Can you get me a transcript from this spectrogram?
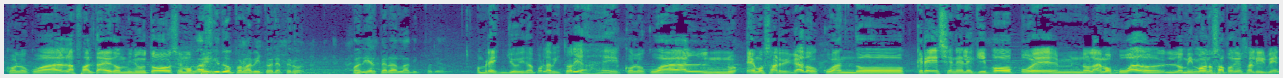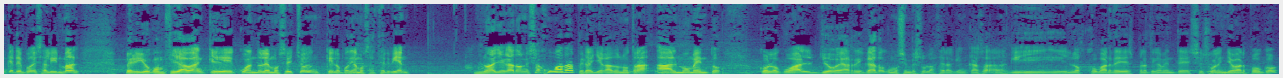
Con lo cual, a falta de dos minutos, hemos... Tú has ido por la victoria, pero ¿podía esperar la victoria? Hombre, yo he ido por la victoria, eh, con lo cual no- hemos arriesgado. Cuando crees en el equipo, pues no la hemos jugado. Lo mismo nos ha podido salir bien que te puede salir mal. Pero yo confiaba en que cuando lo hemos hecho, en que lo podíamos hacer bien. No ha llegado en esa jugada, pero ha llegado en otra al momento. Con lo cual yo he arriesgado, como siempre suelo hacer aquí en casa. Aquí los cobardes prácticamente se suelen llevar poco.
